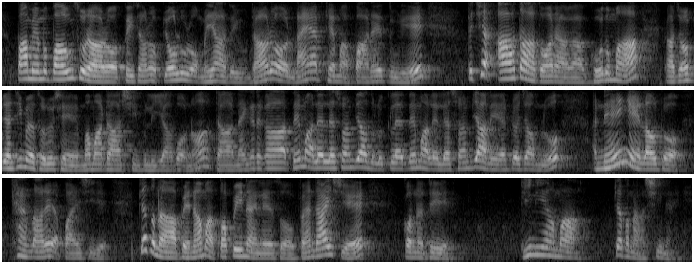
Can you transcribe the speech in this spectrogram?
။ပါမယ်မပါဘူးဆိုတာတော့တေချာတော့ပြောလို့တော့မရသေးဘူး။ဒါကတော့ line up ထဲမှာပါတဲ့သူတွေတစ်ချက်အားသာသွားတာကဂိုသမဒါကျွန်တော်ပြန်ကြည့်မယ်ဆိုလို့ရှိရင်မမတာရှီဗလီယာပေါ့နော်ဒါနိုင်ငံတကာအသင်းမှာလည်းလက်ဆွမ်းပြသလိုကလပ်အသင်းမှာလည်းလက်ဆွမ်းပြနေတဲ့အတွက်ကြောင့်မလို့အနှဲငယ်လောက်တော့ခံစားတဲ့အပိုင်းရှိတယ်ပြဿနာကဘယ်နားမှာတော့ပေးနိုင်လဲဆိုတော့ Van Dijk ရဲ့ Konate ရဲ့ဒီနေရာမှာ ပြဿနာရှိနိုင်တယ်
